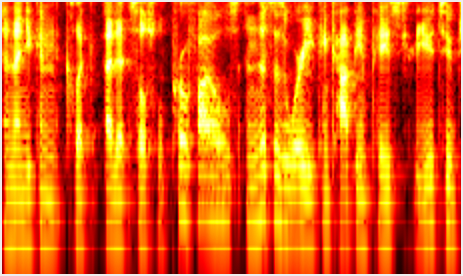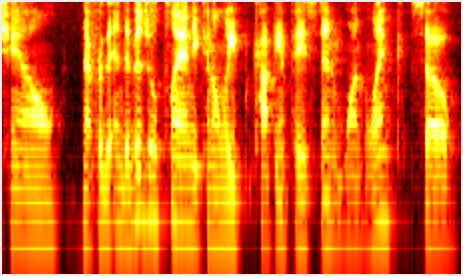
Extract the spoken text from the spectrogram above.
and then you can click edit social profiles and this is where you can copy and paste your YouTube channel, now for the individual plan, you can only copy and paste in one link. So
